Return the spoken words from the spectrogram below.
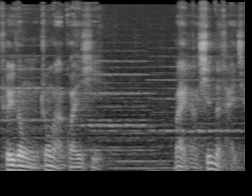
推动中马关系迈上新的台阶。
